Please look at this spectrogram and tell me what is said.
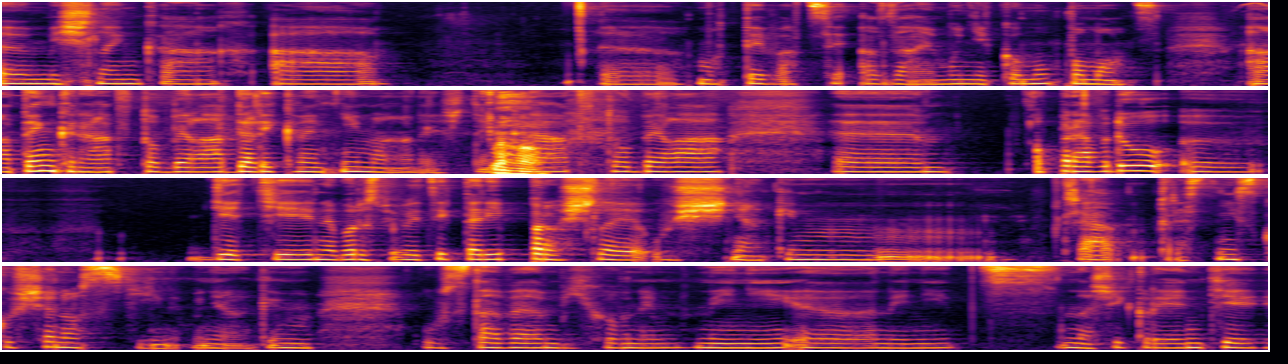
eh, myšlenkách a motivaci a zájmu někomu pomoct. A tenkrát to byla delikventní mládež. Tenkrát Aha. to byla eh, opravdu děti nebo dospělíci, kteří prošli už nějakým třeba trestní zkušeností nebo nějakým ústavem výchovným. Nyní, nyní naši klienti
